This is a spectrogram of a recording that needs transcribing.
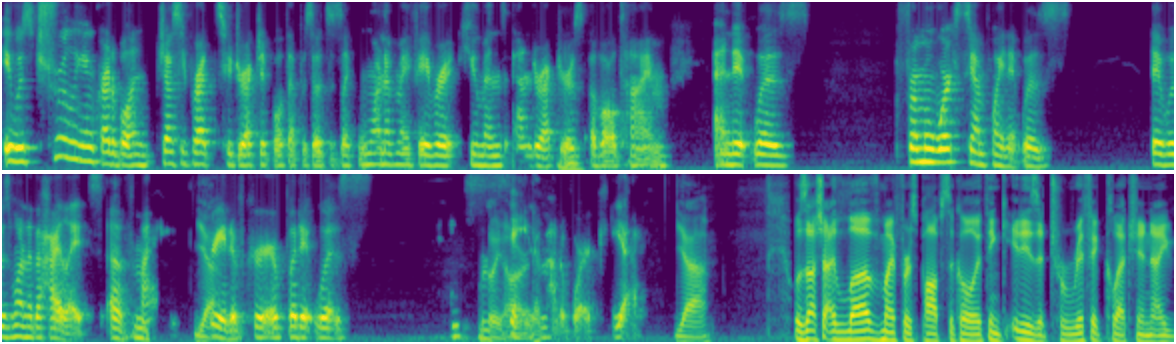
It was truly incredible. And Jesse Peretz, who directed both episodes, is like one of my favorite humans and directors of all time. And it was, from a work standpoint, it was, it was one of the highlights of my yeah. creative career, but it was Really hard. amount of work. Yeah. Yeah. Well, Zosia, I love my first popsicle. I think it is a terrific collection. I,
